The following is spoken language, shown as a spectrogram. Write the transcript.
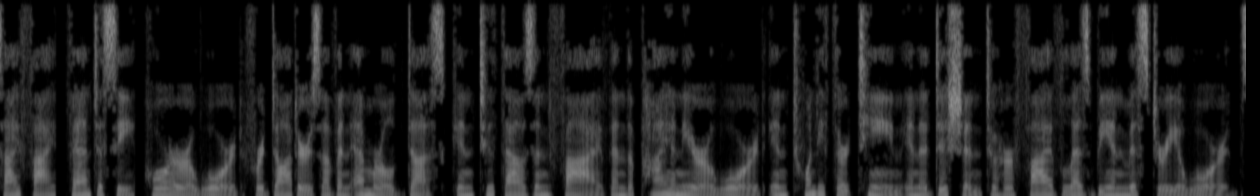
Sci-Fi, Fantasy, Horror Award for Daughters of an Emerald Dusk in 2005 and the Pioneer Award in 2013 in addition to her five Lesbian Mystery Awards.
